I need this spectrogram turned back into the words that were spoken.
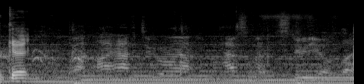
Okay. I have to uh, have some at the studio, but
